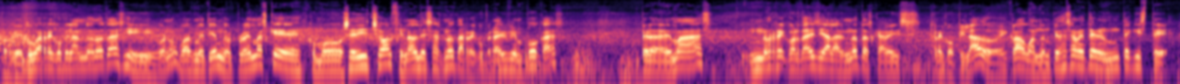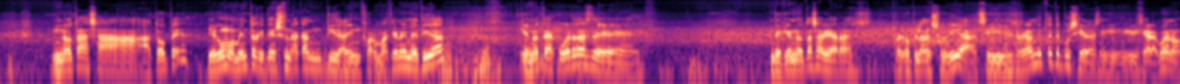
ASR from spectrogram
porque tú vas recopilando notas y bueno, vas metiendo. El problema es que, como os he dicho, al final de esas notas recuperáis bien pocas, pero además no recordáis ya las notas que habéis recopilado. Y claro, cuando empiezas a meter en un TXT notas a, tope, llega un momento que tienes una cantidad de información ahí metida que no te acuerdas de, de qué notas habías recopilado en su día. Si realmente te pusieras y, dijeras, bueno,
